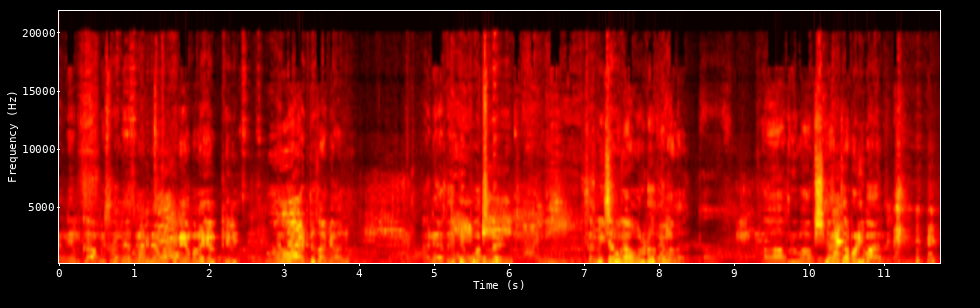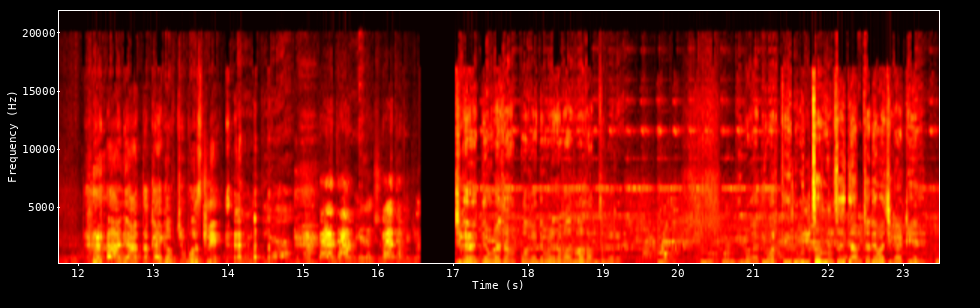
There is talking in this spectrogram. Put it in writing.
आणि नेमकं आम्ही सुद्धा त्याच गाडीने आम्हाला तिने आम्हाला हेल्प केली. आणि त्या गाडीतच आम्ही आलो. आणि आता इथे पोचलोय समीक्षा बघा ओरडवती मला. बाप रे बाप शिव्यांचा भडी मार आणि आता काय गपचूप बसले. घर आहे देवळाच्या बघा देवळाच्या बाजूलाच आमचं घर आहे. ती बघा ती वरती उंच उंच आहे ती आमच्या देवाची गाठी आहे.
